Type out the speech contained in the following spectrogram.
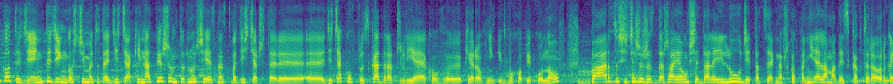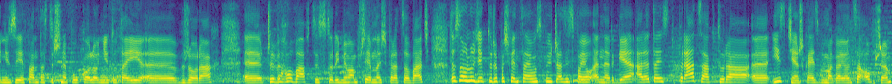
tylko tydzień. Tydzień gościmy tutaj dzieciaki. Na pierwszym turnusie jest nas 24 e, dzieciaków plus kadra, czyli ja jako kierownik i dwóch opiekunów. Bardzo się cieszę, że zdarzają się dalej ludzie, tacy jak na przykład pani Ela Madejska, która organizuje fantastyczne półkolonie tutaj e, w Żorach, e, czy wychowawcy, z którymi mam przyjemność pracować. To są ludzie, którzy poświęcają swój czas i swoją energię, ale to jest praca, która jest ciężka, jest wymagająca, owszem,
